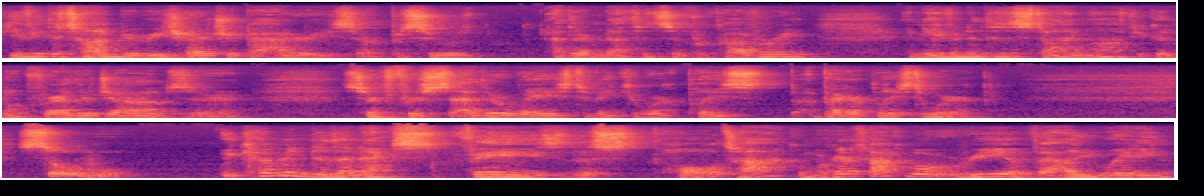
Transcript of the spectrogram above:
give you the time to recharge your batteries or pursue other methods of recovery. And even in this time off you can look for other jobs or search for other ways to make your workplace a better place to work. So we come into the next phase of this whole talk and we're going to talk about reevaluating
